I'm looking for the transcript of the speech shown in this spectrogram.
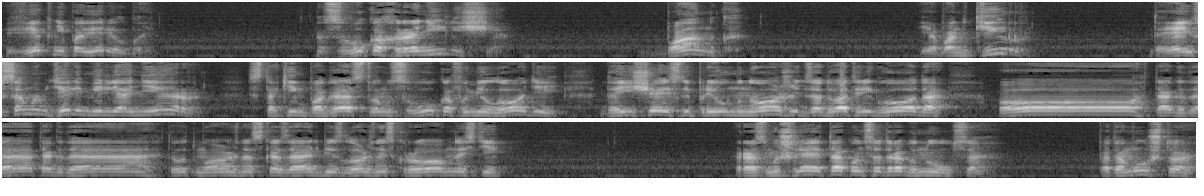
век не поверил бы. Звукохранилище. Банк. Я банкир. Да я и в самом деле миллионер с таким богатством звуков и мелодий, да еще если приумножить за два-три года. О, тогда, тогда, тут можно сказать без ложной скромности. Размышляя так, он содрогнулся, потому что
